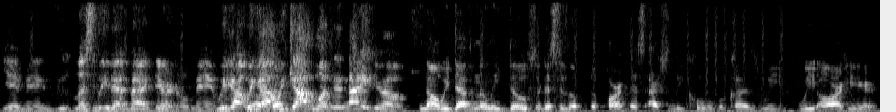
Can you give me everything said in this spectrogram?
Yeah man let's leave that back there though man we got we No, got we got one tonight yo No, we definitely do. So this is a, the part that's actually cool because we we are here,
